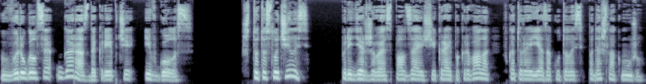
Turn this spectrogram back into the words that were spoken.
выругался гораздо крепче и в голос. «Что-то случилось?» Придерживая сползающий край покрывала, в которое я закуталась, подошла к мужу.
